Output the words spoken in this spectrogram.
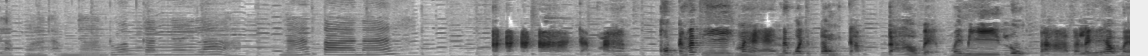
กลับมาทำงานร่วมกันไงล่ะ นะตานะ กลับมาพบกันนาทีแหมนึกว่าจะต้องกลับดาวแบบไม่มีลูกตาซะแล้วแหม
